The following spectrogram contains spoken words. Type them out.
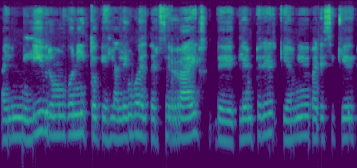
hay un libro muy bonito que es La lengua del Tercer Reich de Klemperer, que a mí me parece que,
